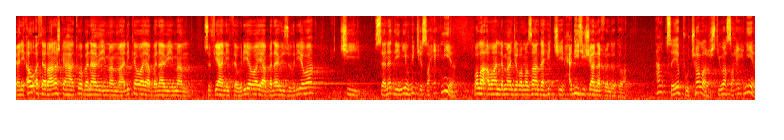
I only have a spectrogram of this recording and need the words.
ینی ئەو ئەثەرانش کە هاتووە بە ناوی ئیمام مالیکەوە یا بە ناوی ئیمام سوفیانی تەوریەوە یا بە ناوی زوهریەوە هیچی سەنەدی نییە و هیچی صحیح نییە وڵا ئەوان لە مانجی ڕەمەزاندا هیچی حەدیسیشیان نەخوێندوتەوە ئەم قسەیە پوچەڵە شتیوا صحیح نییە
